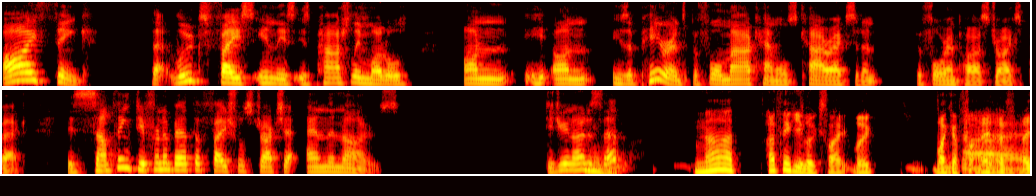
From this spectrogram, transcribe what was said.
I think that Luke's face in this is partially modeled on on his appearance before Mark Hamill's car accident before Empire Strikes Back. There's something different about the facial structure and the nose. Did you notice Hmm. that? No, I think he looks like Luke, like a, fi- a, a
